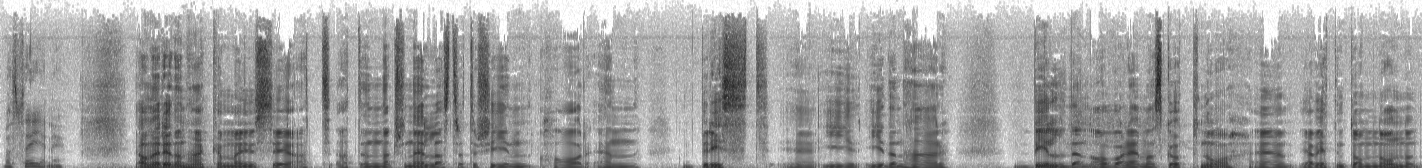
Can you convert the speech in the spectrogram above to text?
Vad säger ni? Ja, men redan här kan man ju se att, att den nationella strategin har en brist eh, i, i den här bilden av vad det är man ska uppnå. Eh, jag vet inte om någon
